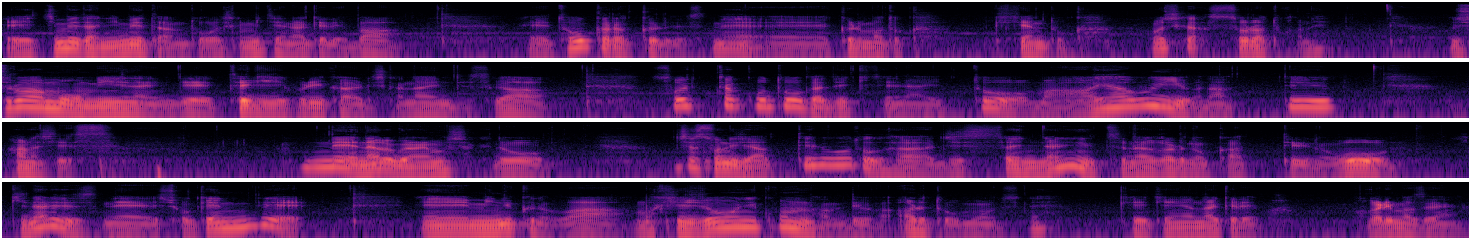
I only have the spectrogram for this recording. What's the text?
えー、1 m 2 m のところしか見てなければ、えー、遠くから来るですね、え車とか危険とかもしくは空とかね。後ろはもう見えないんで適宜振り返るしかないんですがそういったことができてないとまあ危ういよなっていう話です。で長くなりましたけどじゃあそのやってることが実際に何につながるのかっていうのをいきなりですね初見で、えー、見抜くのは、まあ、非常に困難ではあると思うんですね。経験がなければ。分かりません、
